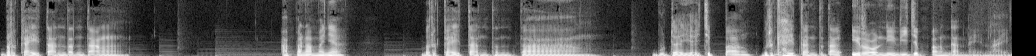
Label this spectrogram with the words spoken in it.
berkaitan tentang apa namanya berkaitan tentang budaya Jepang, berkaitan tentang ironi di Jepang dan lain-lain.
